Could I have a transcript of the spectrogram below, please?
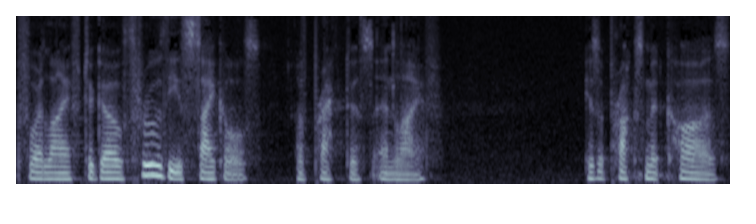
for life to go through these cycles of practice and life is a proximate cause.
